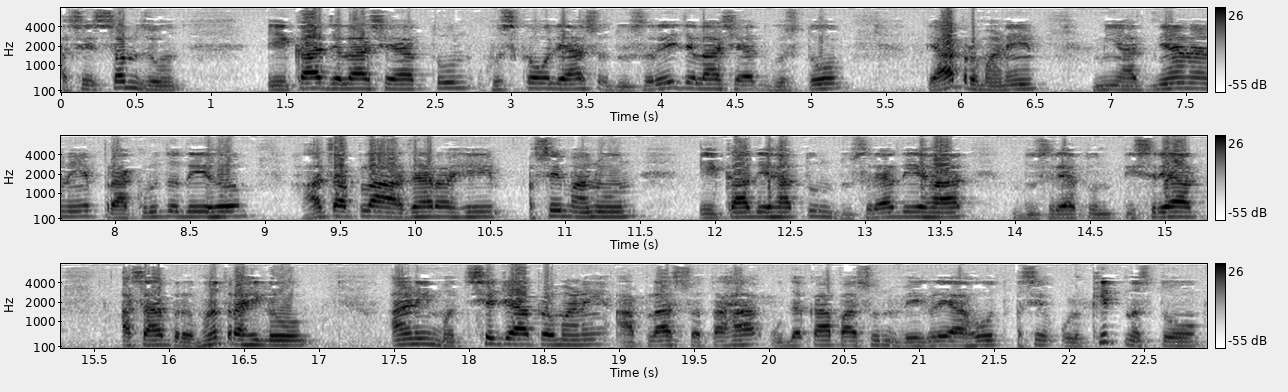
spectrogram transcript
असे समजून एका जलाशयातून हुसकवल्यास दुसरे जलाशयात घुसतो. त्याप्रमाणे मी अज्ञानाने प्राकृत देह हाच आपला आधार आहे असे मानून एका देहातून दुसऱ्या देहात दुसऱ्यातून तिसऱ्यात असा भ्रमत राहिलो. आणि मत्स्य ज्याप्रमाणे आपला स्वतः उदकापासून वेगळे आहोत असे ओळखीत नसतो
